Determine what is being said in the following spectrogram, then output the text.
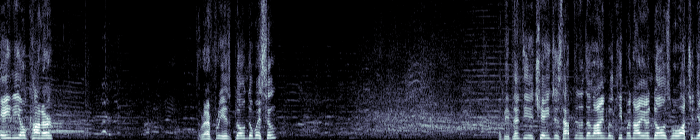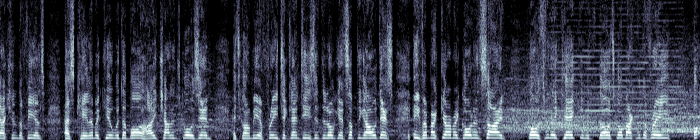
Amy O'Connor. The referee has blown the whistle. There'll be plenty of changes happening on the line. We'll keep an eye on those. We're watching the action in the fields as Kayla McHugh with the ball. High challenge goes in. It's going to be a free to Glenties if they don't get something out of this. Aoife McDermott going inside. Goes for the kick. If it does go back for the free. Oh,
